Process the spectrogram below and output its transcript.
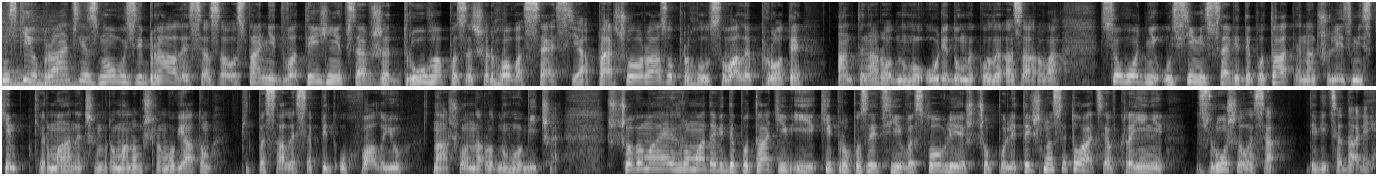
Міські обранці знову зібралися. За останні два тижні це вже друга позачергова сесія. Першого разу проголосували проти антинародного уряду Миколи Азарова. Сьогодні усі місцеві депутати на чолі з міським керманичем Романом Шрамов'ятом підписалися під ухвалою нашого народного віче. Що вимагає громада від депутатів і які пропозиції висловлює, щоб політична ситуація в країні зрушилася? Дивіться далі.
